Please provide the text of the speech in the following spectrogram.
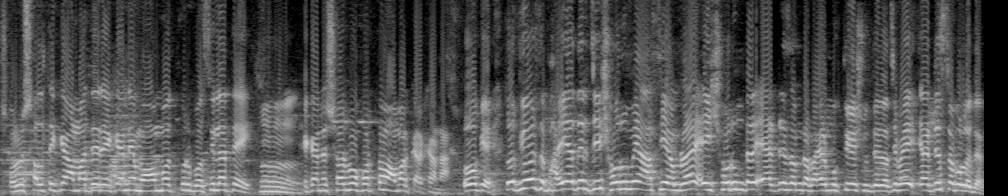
ষোলো সাল থেকে আমাদের এখানে মোহাম্মদপুর বসিলাতে এখানে সর্বপ্রথম আমার কারখানা। ওকে তো ভিউয়ার্স ভাইয়াদের যে শোরুমে আছি আমরা এই শোরুমটার অ্যাড্রেস আমরা ভাইয়ের মুখ থেকে শুনতে যাচ্ছি। ভাই অ্যাড্রেসটা বলে দেন।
